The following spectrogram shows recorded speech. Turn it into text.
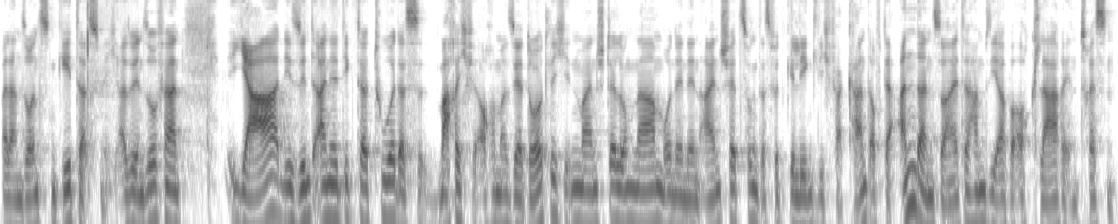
weil ansonsten geht das nicht. Also insofern, ja, die sind eine Diktatur. Das mache ich auch immer sehr deutlich in meinen Stellungnahmen und in den Einschätzungen. Das wird gelegentlich verkannt. Auf der anderen Seite haben sie aber auch klare Interessen.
